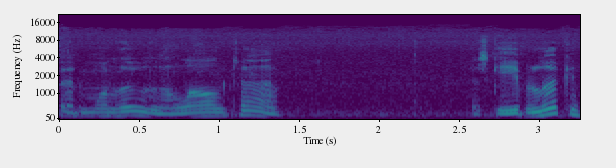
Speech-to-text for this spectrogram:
Had one of those in a long time. Let's keep it looking.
